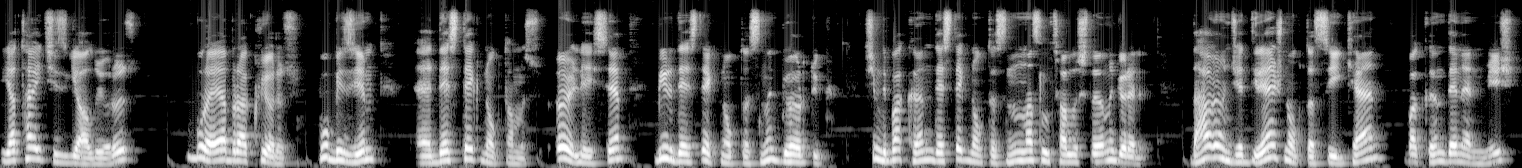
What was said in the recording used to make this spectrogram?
yatay çizgi alıyoruz. Buraya bırakıyoruz. Bu bizim e, destek noktamız. Öyleyse bir destek noktasını gördük. Şimdi bakın destek noktasının nasıl çalıştığını görelim. Daha önce direnç noktası iken bakın denenmiş,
